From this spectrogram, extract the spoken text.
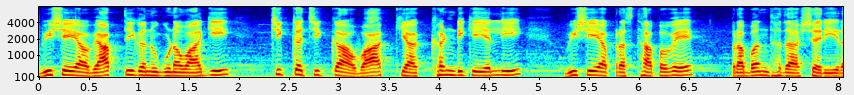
ವಿಷಯ ವ್ಯಾಪ್ತಿಗನುಗುಣವಾಗಿ ಚಿಕ್ಕ ಚಿಕ್ಕ ವಾಕ್ಯ ಖಂಡಿಕೆಯಲ್ಲಿ ವಿಷಯ ಪ್ರಸ್ತಾಪವೇ ಪ್ರಬಂಧದ ಶರೀರ.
